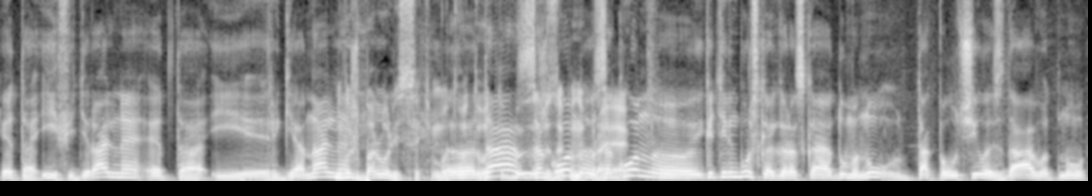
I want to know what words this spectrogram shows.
это и федеральное, это и региональное. Ну, вы же боролись с этим. Вот, вот, да, вот закон, закон э, Екатеринбургская городская дума, ну, так получилось, да, вот, ну,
